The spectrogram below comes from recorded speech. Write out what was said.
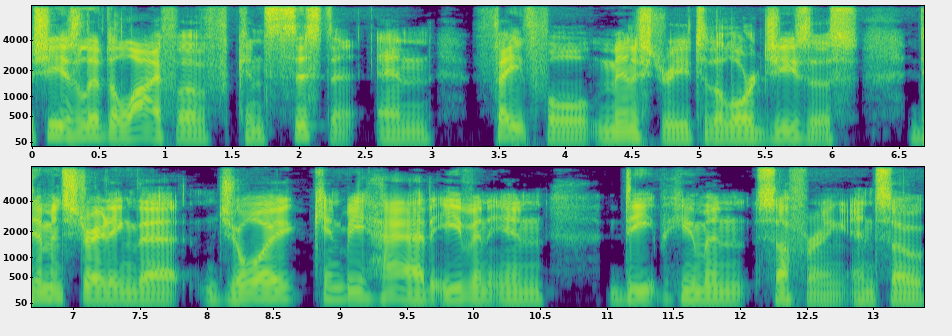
She has lived a life of consistent and faithful ministry to the Lord Jesus, demonstrating that joy can be had even in deep human suffering. And so,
